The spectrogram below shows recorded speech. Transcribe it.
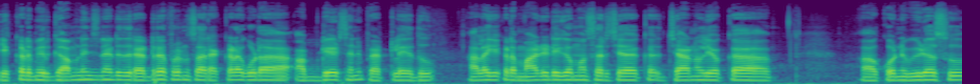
ఇక్కడ మీరు గమనించినట్టు రెడ్ రెఫరెన్స్ సార్ ఎక్కడ కూడా అప్డేట్స్ అని పెట్టలేదు. అలాగే ఇక్కడ మాడిడిగమ్మ సార్ చా- ఛానల్ యొక్క కొన్ని వీడియోస్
